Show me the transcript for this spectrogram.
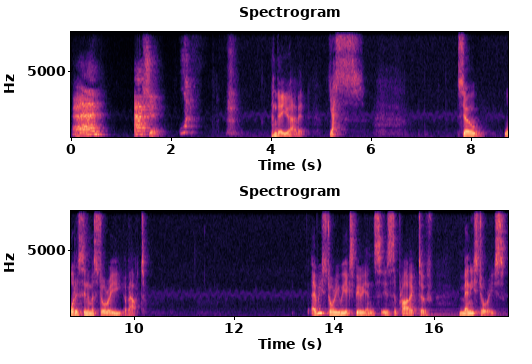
And action! Yes. And there you have it. Yes! So, what is Sinema Story about? Every story we experience is the product of many stories,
